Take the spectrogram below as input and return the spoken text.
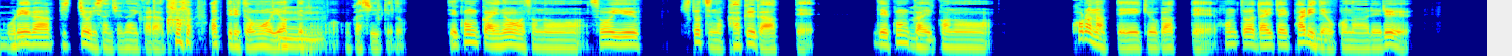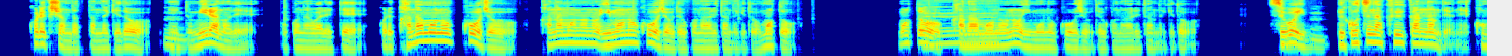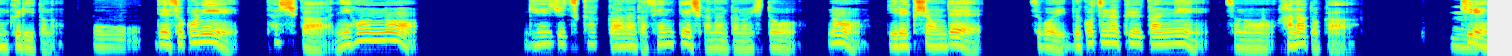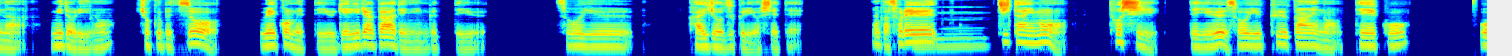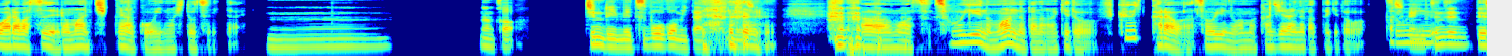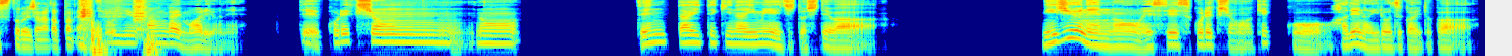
俺がピッチョーリさんじゃないから、こう合ってると思うよってのもおかしいけど。で、今回の、その、そういう一つの核があって、で、今うん。回この、コロナって影響があって、本当は大体パリでうん。行われるコレクションだったんだけど、うん。えっと、ミラノで行われて、これ金物工場、金物の鋳物工場で行われたんだけど、元、元金物の鋳物工場で行われたんだけど、すごい武骨な空間なんだよね、コンクリートの。で、そこに、確か日本の芸術家かなんか選定士かなんかの人のディレクションで、すごい武骨な空間に、その花とか、うん綺麗な緑の植物を植え込むっていうゲリラガーデニングっていう、そういう会場作りをしてて、なんかそれ自体も都市っていうそういう空間への抵抗を表すロマンチックな行為の一つみたい。うーん。なんか、人類滅亡後みたいなイメージ。ああ、まあ、そそういうのもあんのかな。けど、服からはそういうのあんま感じられなかったけど、確かに全然デストロイじゃなかったね。そういう考えもあるよね。で、コレクションの全体的なイメージとしては、20年の SS コレクションは結構派手な色使いとか、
